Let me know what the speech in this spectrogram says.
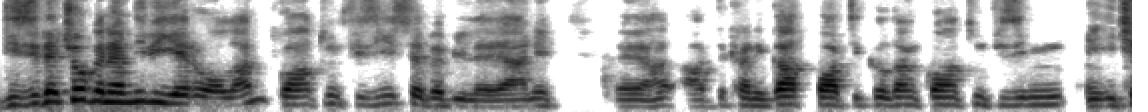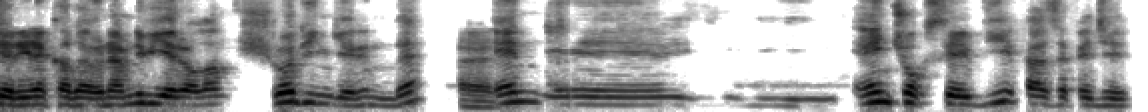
Dizide çok önemli bir yeri olan kuantum fiziği sebebiyle yani e, artık hani God Particle'dan kuantum fiziğinin içeriğine kadar önemli bir yeri olan Schrödinger'in de evet. en e, en çok sevdiği felsefeci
